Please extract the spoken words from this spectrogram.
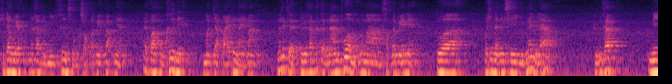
tidal wave นะครับหรือมีคลื่นสูง 200 เมตรปั๊บเนี่ยไอ้ความสูงคลื่นเนี่ยมันจะไปที่ไหนบ้าง งั้นถ้าเกิดดูนะครับถ้าเกิดน้ำท่วมประมาณ200เมตรเนี่ยตัววอชิงตันดีซีอยู่ไม่ได้อยู่แล้วถูกไหมครับ มี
